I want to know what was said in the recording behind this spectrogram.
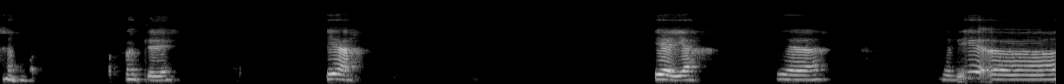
Oke. Okay. Iya. Iya, iya. Iya. Jadi, uh,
